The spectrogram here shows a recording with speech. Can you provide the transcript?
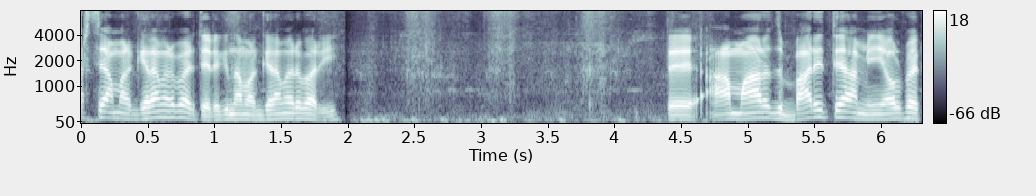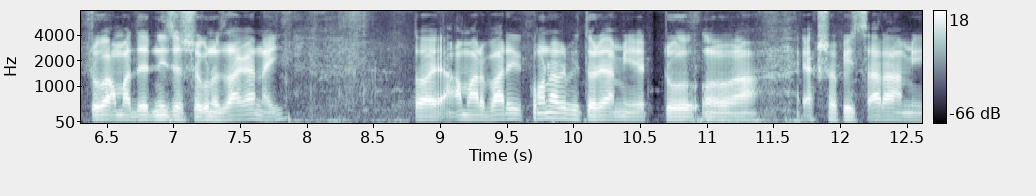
আসছি আমার গ্রামের বাড়িতে, এটা কিন্তু আমার গ্রামের বাড়ি। তে আমার বাড়িতে আমি অল্প একটু আমাদের নিজস্ব কোনো জায়গা নাই। তো আমার বাড়ির কোনার ভিতরে আমি একটু একশো পিস চারা আমি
